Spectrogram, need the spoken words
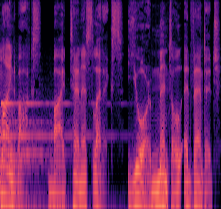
Mindbox by Tennisletics. Your mental advantage.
